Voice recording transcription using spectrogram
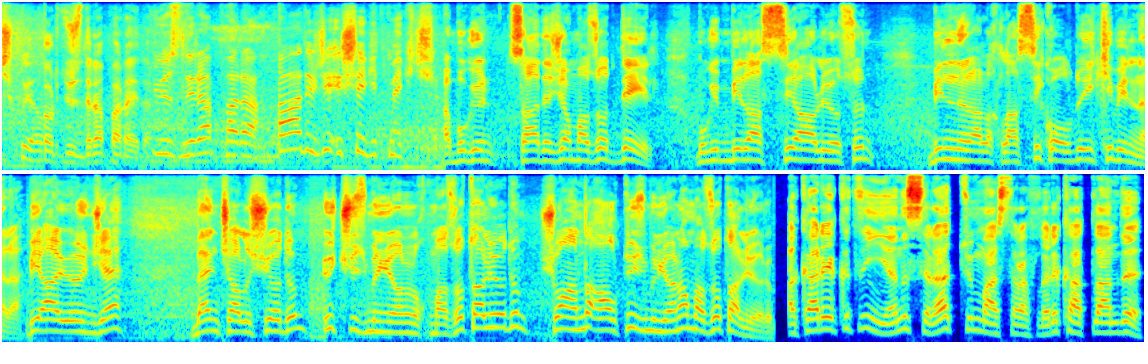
çıkıyor. 400 lira parayla. 100 lira para. Sadece işe gitmek için. Bugün sadece mazot değil. Bugün bir lastiği alıyorsun 1000 liralık lastik oldu 2000 lira. Bir ay önce ben çalışıyordum 300 milyonluk mazot alıyordum. Şu anda 600 milyona mazot alıyorum. Akaryakıtın yanı sıra tüm masrafları katlandı.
